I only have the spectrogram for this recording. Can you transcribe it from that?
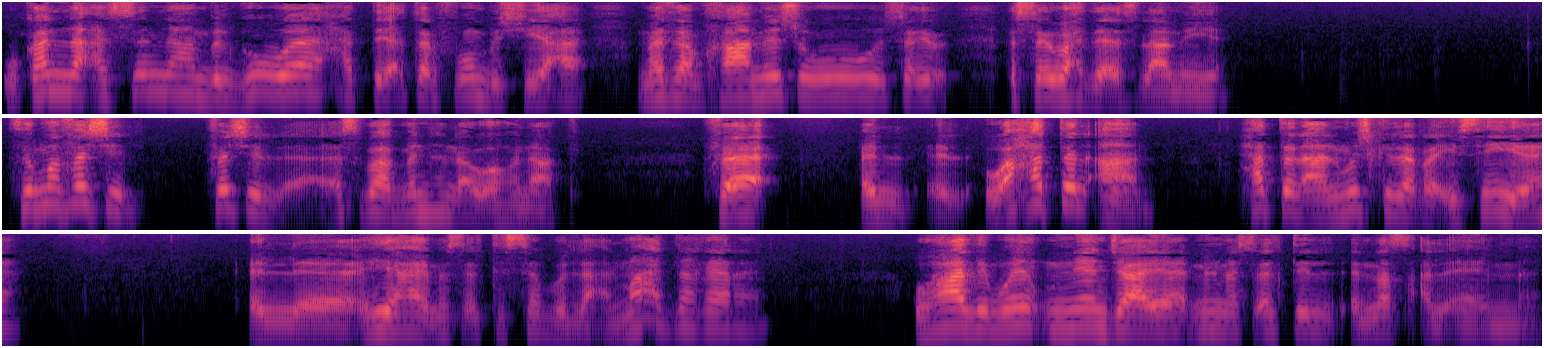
وقنع السنة بالقوة حتى يعترفون بالشيعة مذهب خامس ويصير وحدة إسلامية. ثم فشل فشل أسباب من هنا وهناك. ف وحتى الآن حتى الآن المشكلة الرئيسية هي هاي مسألة السب واللعن ما عندنا غيرها. وهذه منين جاية؟ من مسألة النص على الأئمة.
